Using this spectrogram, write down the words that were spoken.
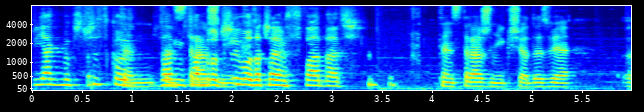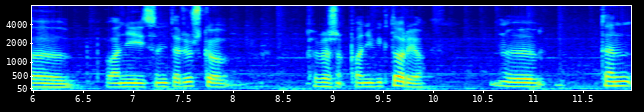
jakby wszystko ten, ten zamroczyło, zacząłem spadać. Ten strażnik się odezwie, e, pani sanitariuszko, przepraszam, pani Wiktorio, e, ten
